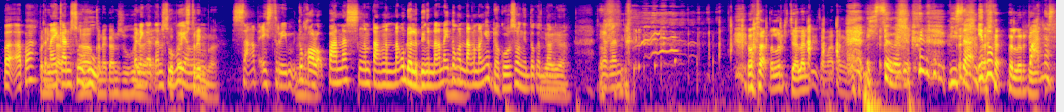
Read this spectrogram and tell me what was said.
pe- apa Peningkat- kenaikan ah, suhu kenaikan suhu yang peningkatan cukup suhu yang ekstrim lah. Hmm. sangat ekstrim itu kalau panas ngentang-ngentang udah lebih ngentang itu ngentang-ngentangnya udah gosong itu kentangnya ya kan masa telur di jalan tuh bisa matang ya bisa banget. bisa itu Telur di- panas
